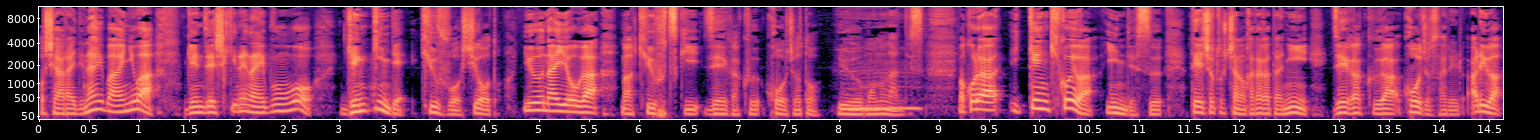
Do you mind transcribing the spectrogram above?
お支払いでない場合には減税しきれない分を現金で給付をしようという内容が、まあ、給付付き税額控除というものなんです。まあ、これは一見聞こえはいいんです。低所得者の方々に税額が控除される、あるいは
